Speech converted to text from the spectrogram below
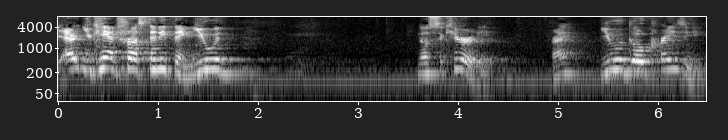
Er, you can't trust anything. You would, no security, right? You would go crazy.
